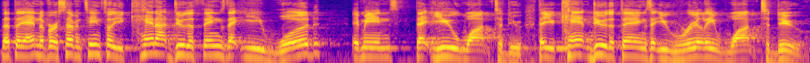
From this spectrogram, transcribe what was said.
at the end of verse 17, so you cannot do the things that ye would. It means that you want to do. That you can't do the things that you really want to do.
